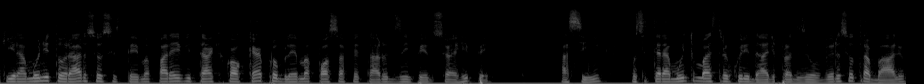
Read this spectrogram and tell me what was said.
que irá monitorar o seu sistema para evitar que qualquer problema possa afetar o desempenho do seu RP. Assim, você terá muito mais tranquilidade para desenvolver o seu trabalho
